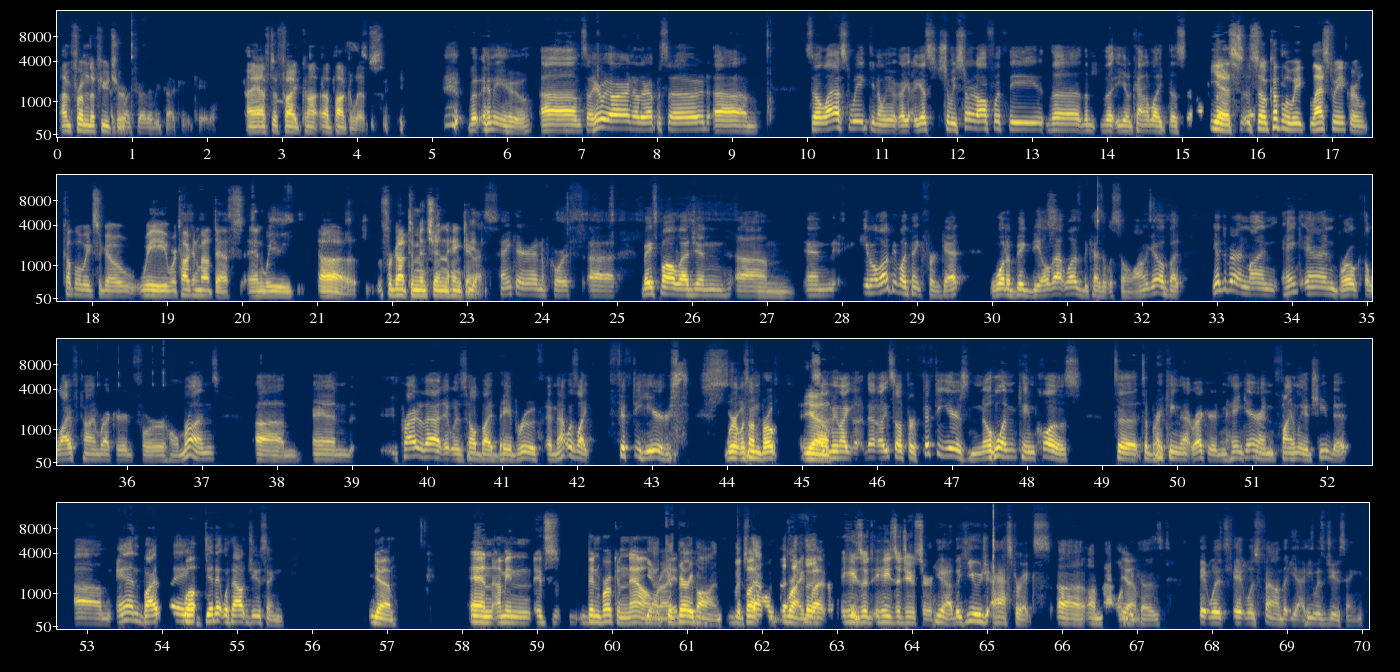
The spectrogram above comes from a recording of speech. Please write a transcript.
I'm from the future. I'd much rather be talking to Cable. I have to fight co- apocalypse. but anywho, um, so here we are, another episode. Um, So last week, you know, we, I guess should we start off with the the the, the you know kind of like this? Yes. So a couple of week last week or a couple of weeks ago, we were talking about deaths, and we uh forgot to mention Hank Aaron. Yes, Hank Aaron, of course, uh, baseball legend, um, and you know a lot of people I think forget what a big deal that was because it was so long ago. But you have to bear in mind, Hank Aaron broke the lifetime record for home runs, um, and prior to that, it was held by Babe Ruth, and that was like 50 years where it was unbroken. Yeah. So I mean, like, that, like, so for 50 years, no one came close to to breaking that record, and Hank Aaron finally achieved it. Um, and by the way, Well- did it without juicing. yeah. And I mean, it's been broken now, yeah, because right? Barry Bonds, but, But- that was the, right, the- but he's a he's a juicer. yeah, the huge asterisks uh, on that one Yeah. because it was it was found that yeah he was juicing.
